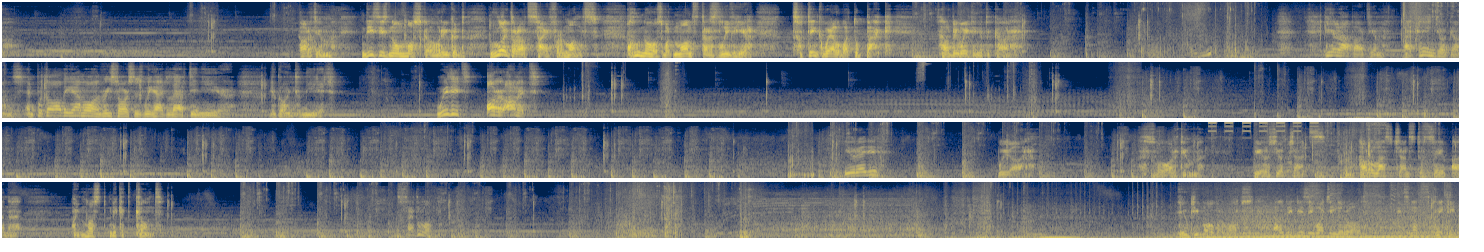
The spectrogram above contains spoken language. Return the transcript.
Artyom, this is no Moscow where you could loiter outside for months. Who knows what monsters live here? So think well what to pack. I'll be waiting at the car. Gear up, Artyom. I cleaned your guns and put all the ammo and resources we had left in here. You're going to need it. With it or on it. You ready? We are. So, Artyom, here's your chance. Our last chance to save Anna. We must make it count. Saddle up.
